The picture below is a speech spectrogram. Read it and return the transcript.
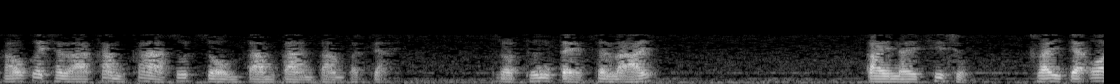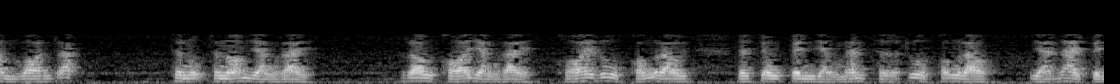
เขาก็ชราข้ามค่าสุดโทมตามการตามปัจจัยตรดถึงแตกสลาย ไปในที่สุด ใครจะอ้อนวอนรัก สนุสนอมอย่างไร ร้องขออย่างไร ขอให้รูปของเราจะจงเป็นอย่างนั้นเถิดรูปของเราอย่าได้เป็น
